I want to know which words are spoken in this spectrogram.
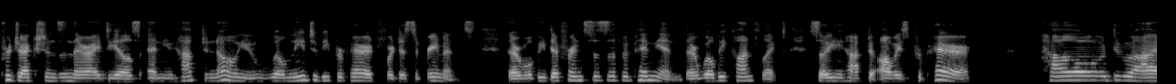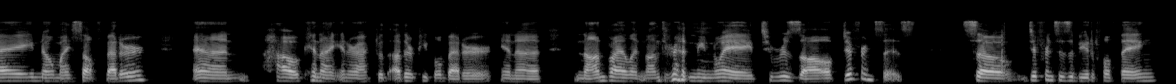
projections and their ideals, and you have to know you will need to be prepared for disagreements. There will be differences of opinion, there will be conflict. So you have to always prepare. How do I know myself better? and how can I interact with other people better in a nonviolent, non-threatening way to resolve differences. So difference is a beautiful thing.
